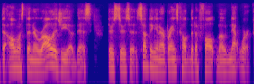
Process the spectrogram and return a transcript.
the almost the neurology of this there's there's a, something in our brains called the default mode network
